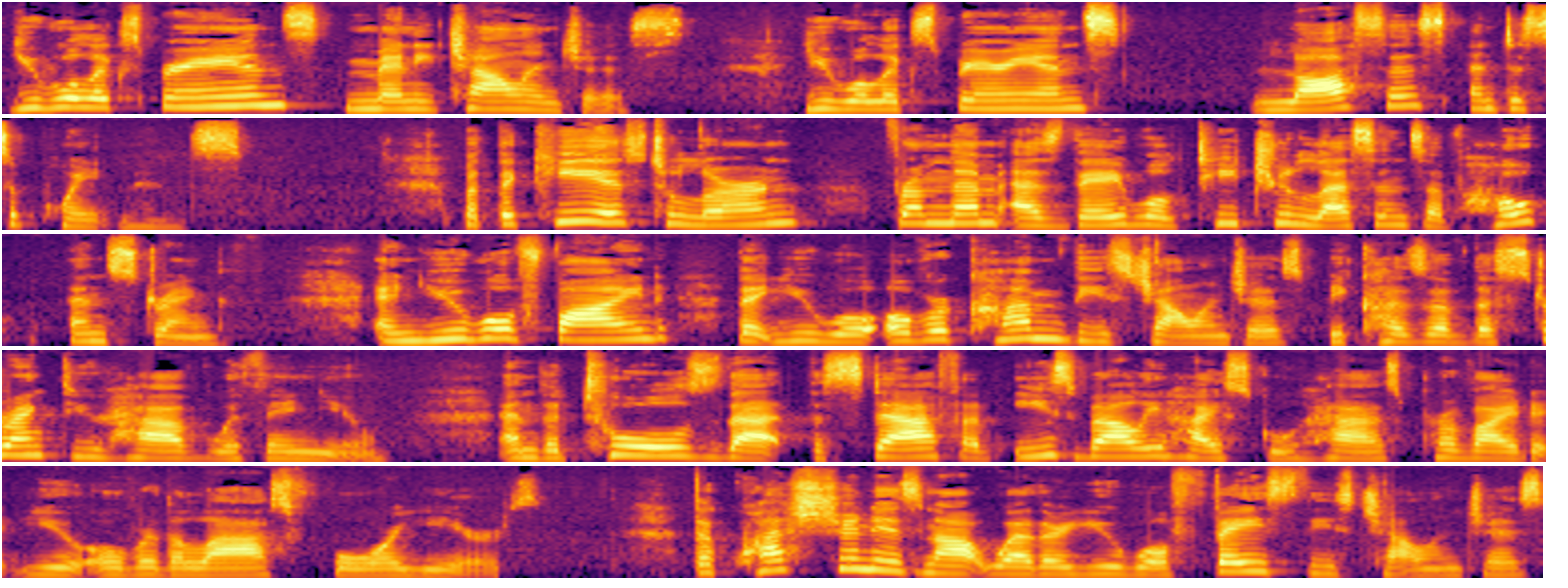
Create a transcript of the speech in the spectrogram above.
You will experience many challenges. You will experience losses and disappointments. But the key is to learn from them as they will teach you lessons of hope and strength. And you will find that you will overcome these challenges because of the strength you have within you and the tools that the staff of East Valley High School has provided you over the last four years. The question is not whether you will face these challenges,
